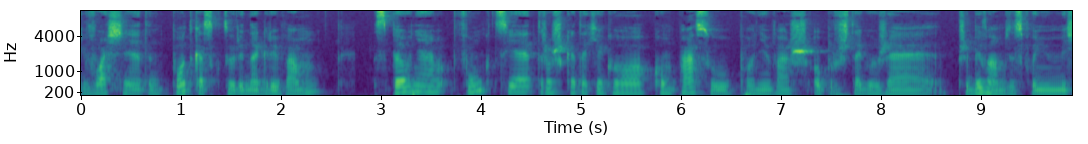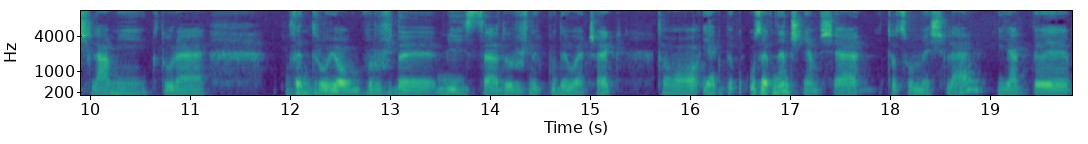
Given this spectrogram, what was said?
I właśnie ten podcast, który nagrywam, spełnia funkcję troszkę takiego kompasu, ponieważ oprócz tego, że przebywam ze swoimi myślami, które wędrują w różne miejsca, do różnych pudełeczek, to jakby uzewnętrzniam się to, co myślę, i jakby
